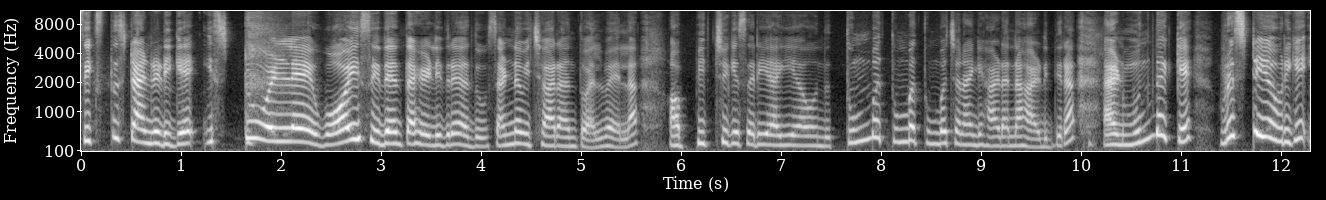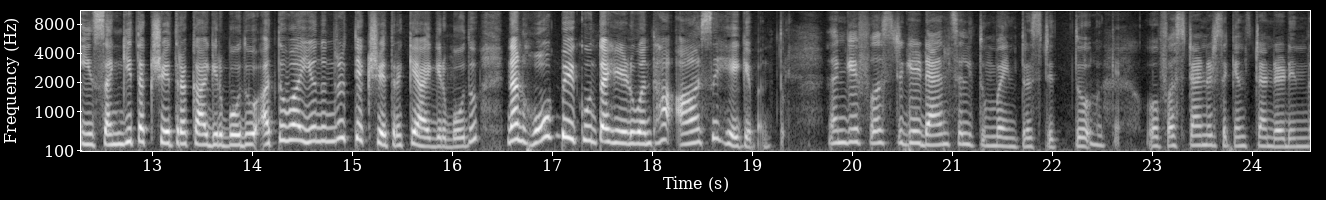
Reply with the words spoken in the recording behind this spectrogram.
ಸಿಕ್ಸ್ತ್ ಸ್ಟ್ಯಾಂಡರ್ಡಿಗೆ ಇಷ್ಟು ಒಳ್ಳೆ ವಾಯ್ಸ್ ಇದೆ ಅಂತ ಹೇಳಿದರೆ ಅದು ಸಣ್ಣ ವಿಚಾರ ಅಂತೂ ಅಲ್ವೇ ಅಲ್ಲ. ಆ ಪಿಚ್ಚಿಗೆ ಸರಿಯಾಗಿ ಆ ಒಂದು ತುಂಬ ತುಂಬ ತುಂಬ ಚೆನ್ನಾಗಿ ಹಾಡನ್ನು ಹಾಡಿದ್ದೀರಾ. ಆ್ಯಂಡ್ ಮುಂದಕ್ಕೆ ವೃಷ್ಟಿಯವರಿಗೆ ಈ ಸಂಗೀತ ಕ್ಷೇತ್ರಕ್ಕಾಗಿರ್ಬೋದು ಅಥವಾ ಈ ಒಂದು ನೃತ್ಯ ಕ್ಷೇತ್ರಕ್ಕೆ ಆಗಿರ್ಬೋದು ನಾನು ಹೋಗಬೇಕು ಅಂತ ಹೇಳುವಂತಹ ಆಸೆ ಹೇಗೆ ಬಂತು? ನನಗೆ ಫಸ್ಟ್ಗೆ ಡ್ಯಾನ್ಸಲ್ಲಿ ತುಂಬ ಇಂಟ್ರೆಸ್ಟ್ ಇತ್ತು. ಓಕೆ ಫಸ್ಟ್ ಸ್ಟ್ಯಾಂಡರ್ಡ್ ಸೆಕೆಂಡ್ ಸ್ಟ್ಯಾಂಡರ್ಡಿಂದ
